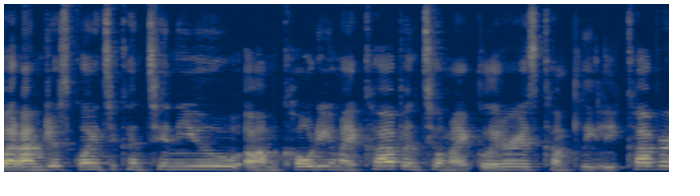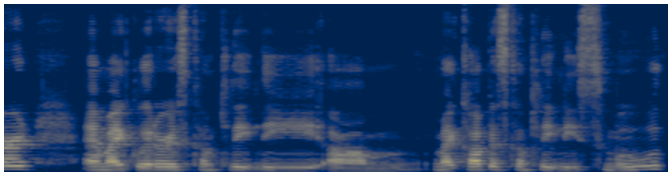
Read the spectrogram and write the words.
but I'm just going to continue um, coating my cup until my glitter is completely covered and my glitter is completely, um, my cup is completely smooth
